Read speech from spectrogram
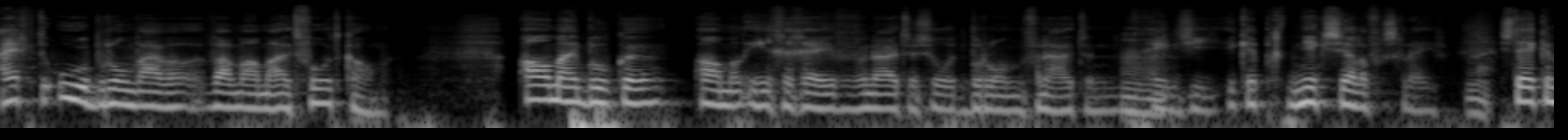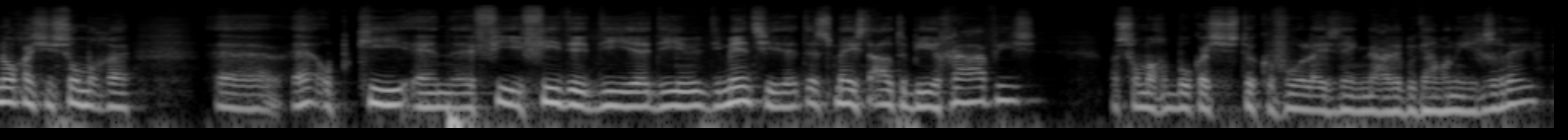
eigenlijk de oerbron waar we, waar we allemaal uit voortkomen. Al mijn boeken, allemaal ingegeven vanuit een soort bron, vanuit een Mhm. energie. Ik heb niks zelf geschreven. Nee. Sterker nog, als je sommige eh, hè, op key en vierde die, eh, die dimensie, dat is meest autobiografisch. Maar sommige boeken, als je stukken voorleest, denk ik, nou, dat heb ik helemaal niet geschreven.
